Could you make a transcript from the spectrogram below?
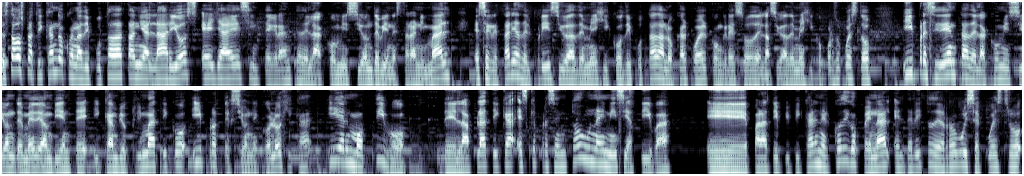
Estamos platicando con la diputada Tania Larios. Ella es integrante de la Comisión de Bienestar Animal, es secretaria del PRI Ciudad de México, diputada local por el Congreso de la Ciudad de México, por supuesto, y presidenta de la Comisión de Medio Ambiente y Cambio Climático y Protección Ecológica. Y el motivo de la plática es que presentó una iniciativa eh, para tipificar en el Código Penal el delito de robo y secuestro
